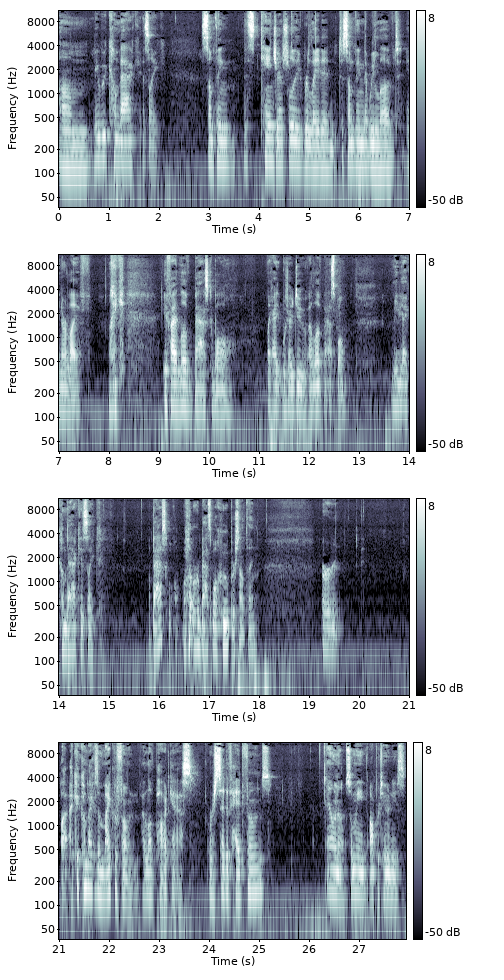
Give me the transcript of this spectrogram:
Um, maybe we come back as like something that's tangentially related to something that we loved in our life. Like, if I love basketball, like I, which I do, I love basketball. Maybe I come back as like a basketball or a basketball hoop or something. Or I could come back as a microphone. I love podcasts or a set of headphones. I don't know, so many opportunities.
